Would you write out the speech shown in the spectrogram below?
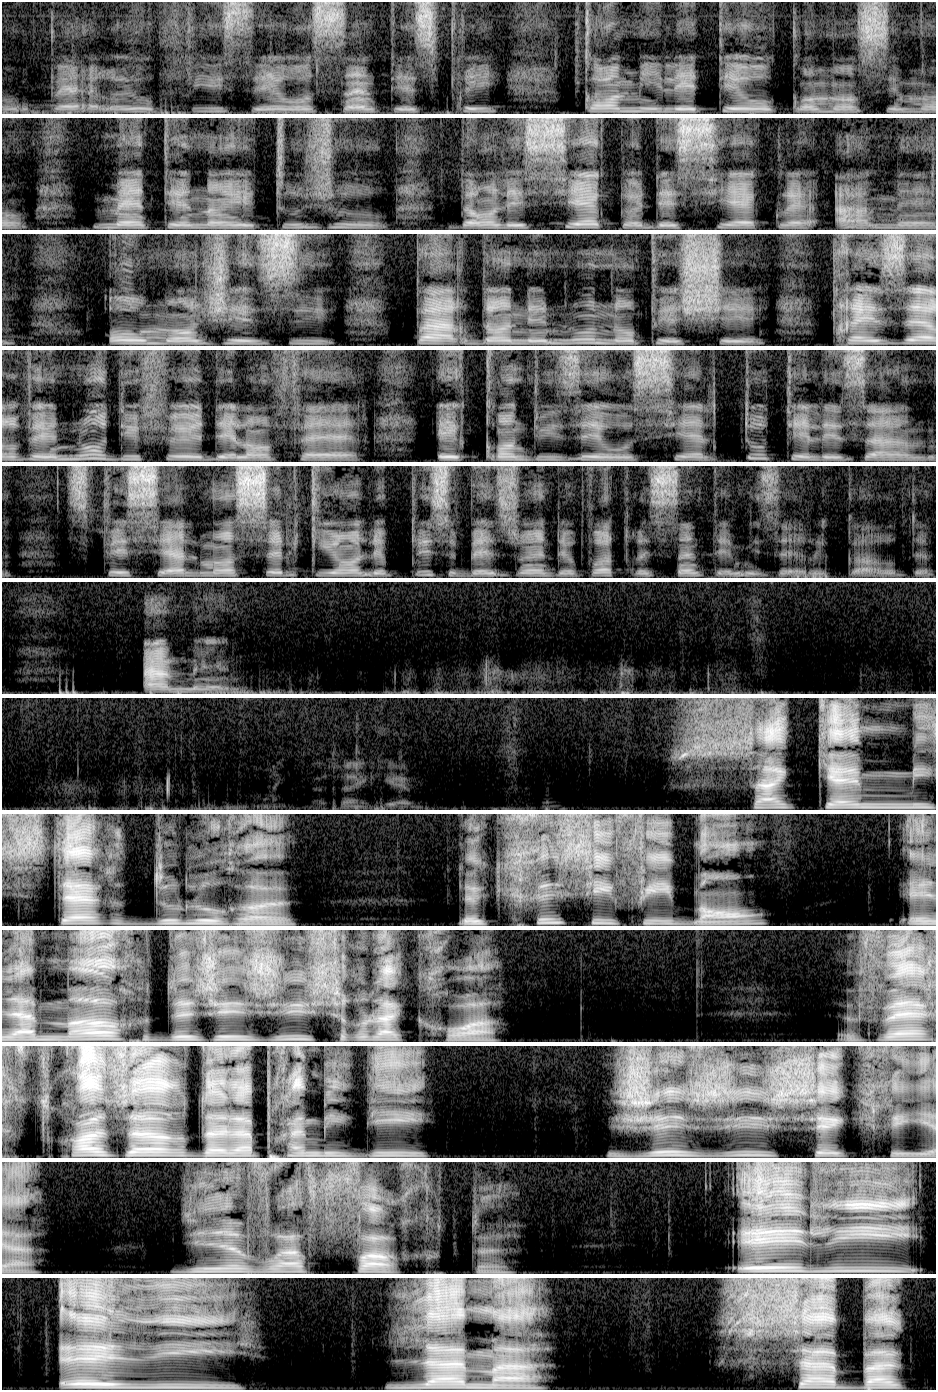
au, Père et au Fils et au Saint-Esprit, comme il était au commencement, maintenant et toujours, dans les siècles des siècles. Amen. Ô mon Jésus, pardonnez-nous nos péchés, préservez-nous du feu de l'enfer et conduisez au ciel toutes les âmes, spécialement celles qui ont le plus besoin de votre sainte miséricorde. Amen. Cinquième mystère douloureux, le crucifixion et la mort de Jésus sur la croix. Vers trois heures de l'après-midi, Jésus s'écria d'une voix forte, Élie, Élie, lama sabachthani,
